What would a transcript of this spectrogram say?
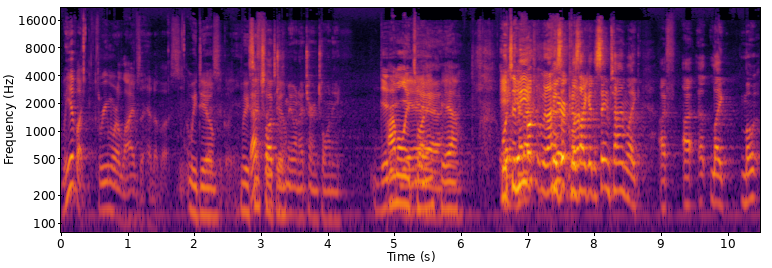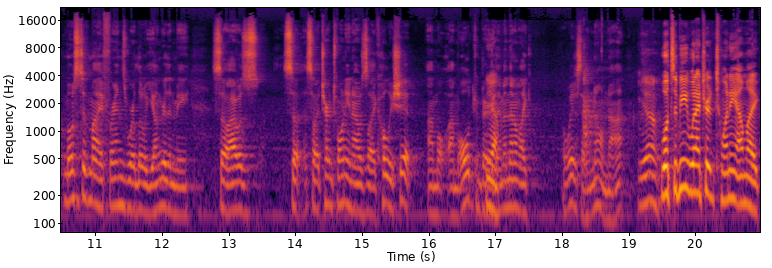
we have like three more lives ahead of us. We do. Basically. We that essentially fucked with me when I turned twenty. Did I'm it? only Yeah. 20. Yeah. Yeah. Well, to it me- when I hear because when I- like at the same time like I f- I- uh, like mo- most of my friends were a little younger than me, so I was so so I turned 20 and I was like, holy shit, I'm I'm old compared Yeah. to them. And then I'm like, oh wait a second, no, I'm not. Yeah. Well, to me, when I turned 20, I'm like,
